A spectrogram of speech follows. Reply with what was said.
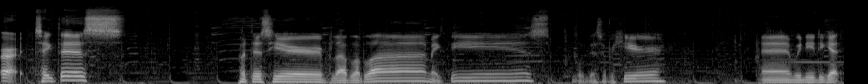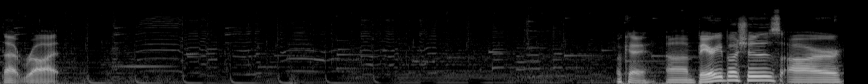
Alright, take this. Put this here, blah, blah, blah. Make these. Move this over here. And we need to get that rot. Okay, um, berry bushes are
